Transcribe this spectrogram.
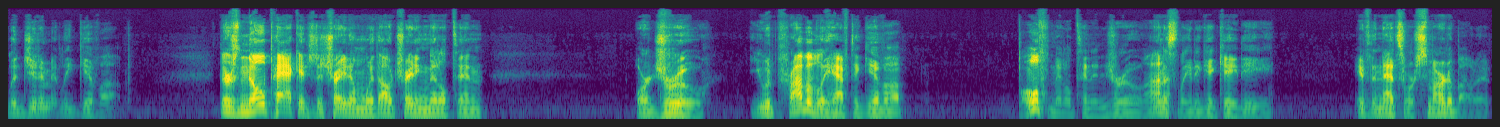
legitimately give up. There's no package to trade him without trading Middleton or Jrue. You would probably have to give up both Middleton and Jrue, honestly, to get KD if the Nets were smart about it.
